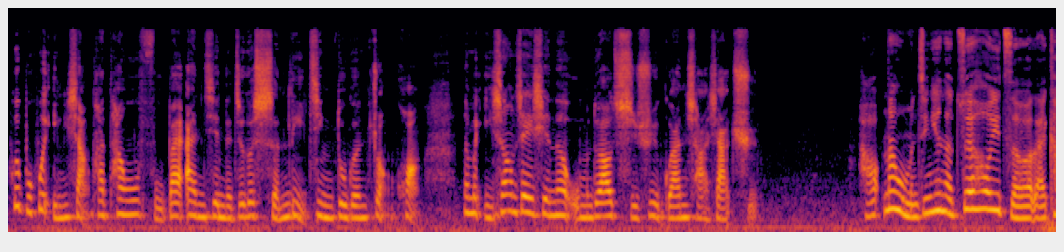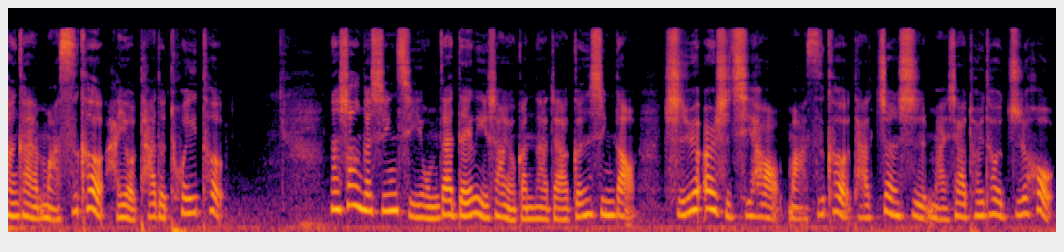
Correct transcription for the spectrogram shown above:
会不会影响他贪污腐败案件的这个审理进度跟状况？那么以上这些呢，我们都要持续观察下去。好，那我们今天的最后一则，来看看马斯克还有他的推特。那上个星期我们在 Daily 上有跟大家更新到，十月二十七号，马斯克他正式买下推特之后，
